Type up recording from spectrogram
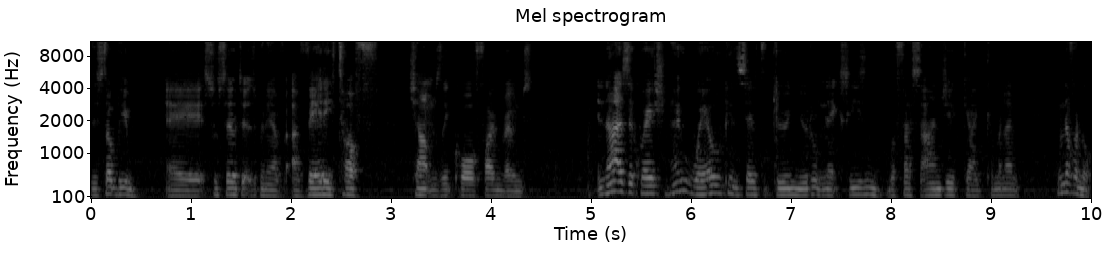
they still beat them. Uh, so Celtic is going to have a very tough Champions League qualifying round. And that is the question: How well can Celtic do in Europe next season with this Ange guy coming in? We'll never know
